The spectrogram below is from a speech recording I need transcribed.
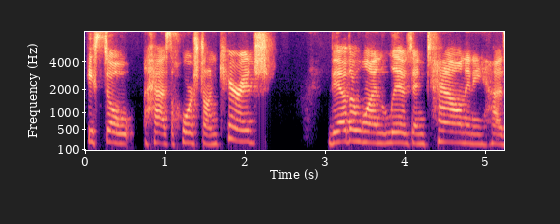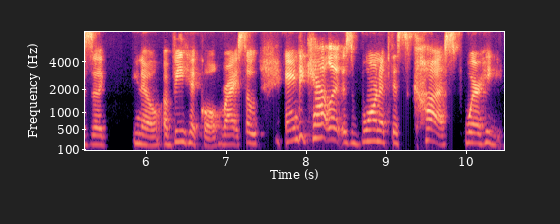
He still has a horse-drawn carriage. The other one lives in town and he has a you know a vehicle right? So andy catlett is born at this cusp where he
